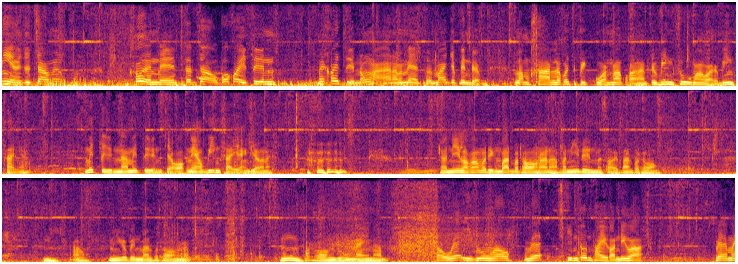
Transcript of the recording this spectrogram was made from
นี่นะจันเจ้าไม่ เขาเอ็นเลยจันเจ้าบ่ค่อยตื่นไม่ค่อยตื่นน้องหมานะแม่ส่วนมากจะเป็นแบบลำคาญแล้วก็จะไปกวนมากกว่านะจะวิ่งสู้มากกว่าวิ่งใส่นะไม่ตื่นนะไม่ตื่นจะออกแนววิ่งใส่อย่างเดียวนะตอนนี้เราก็มาถึงบ้านพระทองแล้วนะวันนี้เดินมาซอยบ้านพระทองนี่เอานี่ก็เป็นบ้านพระทองครับนู่นพระทองอยู่ข้างในนะครับ เราแวะอีกลุงเราแวะกินต้นไผ่ก่อนดีกว่า แวะไหม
